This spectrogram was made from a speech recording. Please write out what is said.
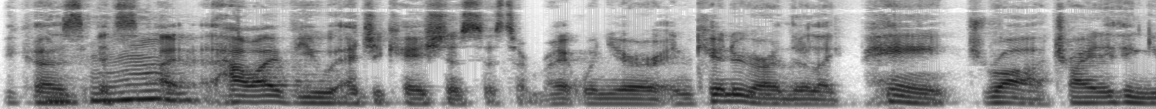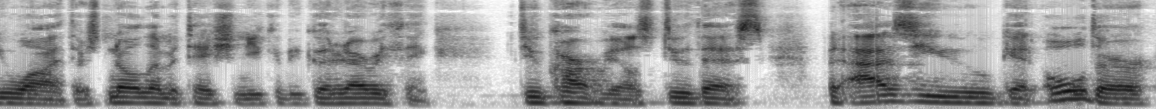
Because mm-hmm. it's I, how I view education system, right? When you're in kindergarten, they're like paint, draw, try anything you want. There's no limitation. You can be good at everything. Do cartwheels, do this. But as you get older,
